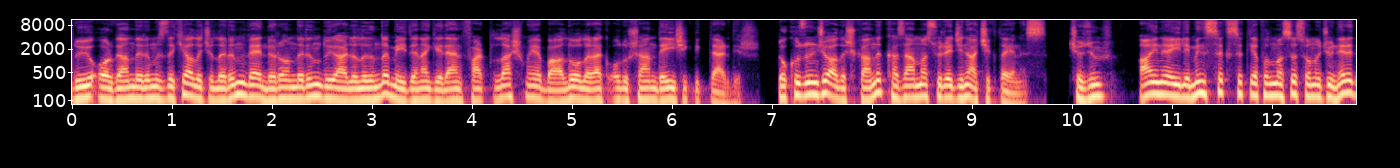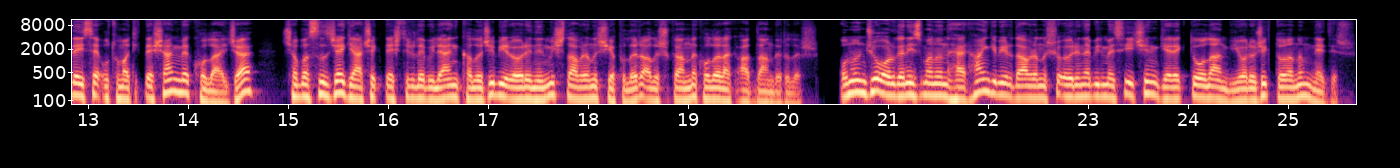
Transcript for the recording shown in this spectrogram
duyu organlarımızdaki alıcıların ve nöronların duyarlılığında meydana gelen farklılaşmaya bağlı olarak oluşan değişikliklerdir. 9. Alışkanlık kazanma sürecini açıklayınız. Çözüm, aynı eylemin sık sık yapılması sonucu neredeyse otomatikleşen ve kolayca, çabasızca gerçekleştirilebilen kalıcı bir öğrenilmiş davranış yapıları alışkanlık olarak adlandırılır. 10. Organizmanın herhangi bir davranışı öğrenebilmesi için gerekli olan biyolojik donanım nedir?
